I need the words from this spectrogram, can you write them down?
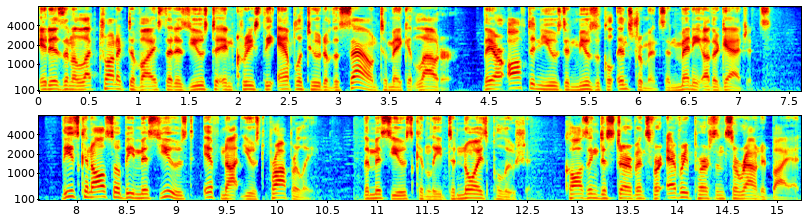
It is an electronic device that is used to increase the amplitude of the sound to make it louder. They are often used in musical instruments and many other gadgets. These can also be misused if not used properly. The misuse can lead to noise pollution, causing disturbance for every person surrounded by it.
